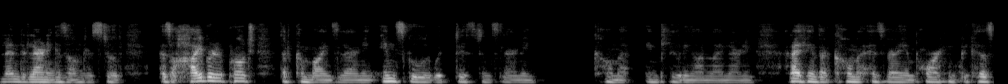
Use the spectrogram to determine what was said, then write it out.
blended learning is understood as a hybrid approach that combines learning in school with distance learning comma including online learning. And i think that comma is very important because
